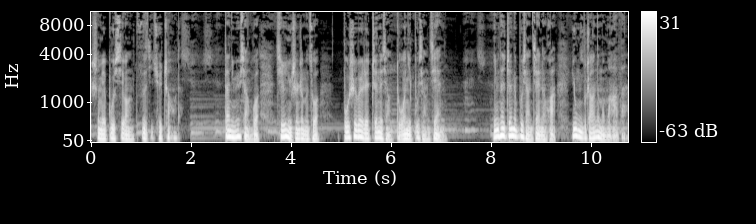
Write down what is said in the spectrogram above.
是因为不希望自己去找他，但你有没有想过，其实女生这么做不是为了真的想躲你不想见你。因为她真的不想见的话，用不着那么麻烦，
